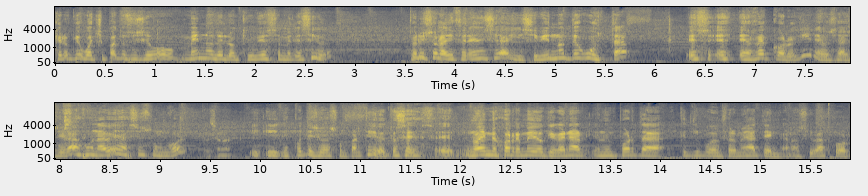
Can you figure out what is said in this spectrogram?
creo que Guachipato se llevó menos de lo que hubiese merecido, pero hizo la diferencia y si bien no te gusta, es, es, es récord Guinness, o sea, llegás una vez, haces un gol y, y después te llevas un partido. Entonces, eh, no hay mejor remedio que ganar, y no importa qué tipo de enfermedad tenga, ¿no? si vas por,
